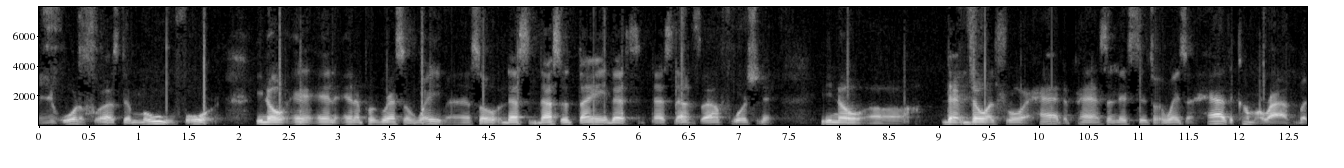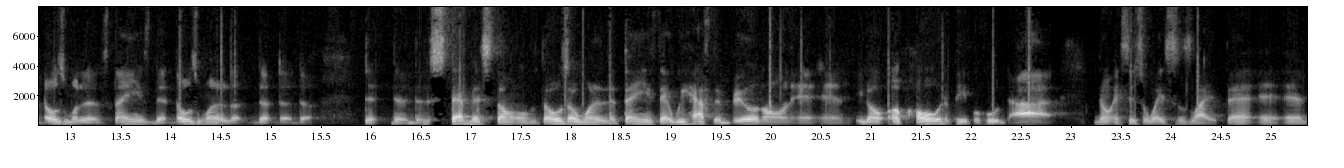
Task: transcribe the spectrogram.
in order for us to move forward. You know, in, in, in a progressive way, man. So that's that's the thing that's that's that's unfortunate. You know, uh, that George Floyd had to pass in this situation had to come arise. But those one of the things that those one of the the the, the the, the, the stepping stones, those are one of the things that we have to build on and, and you know uphold the people who died you know, in situations like that and, and,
